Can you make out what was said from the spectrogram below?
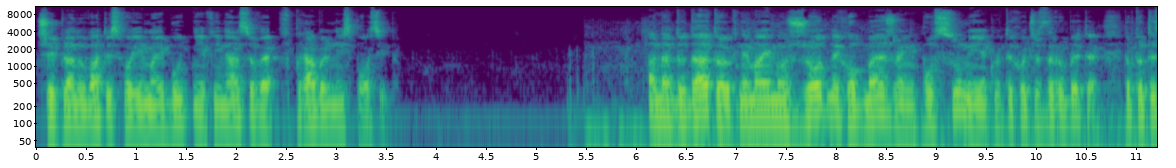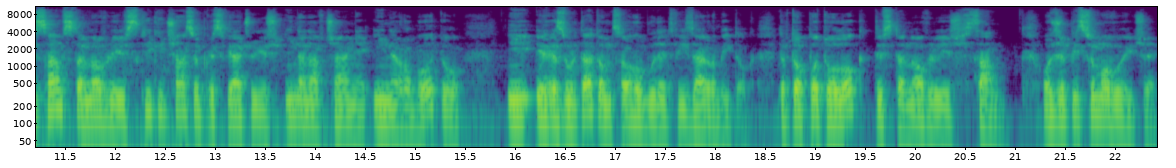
чи планувати своє майбутнє фінансове в правильний спосіб. А на додаток не маємо жодних обмежень по сумі, яку ти хочеш заробити. Тобто ти сам встановлюєш, скільки часу присвячуєш і на навчання, і на роботу, і, і результатом цього буде твій заробіток. Тобто потолок ти встановлюєш сам. Отже, підсумовуючи,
